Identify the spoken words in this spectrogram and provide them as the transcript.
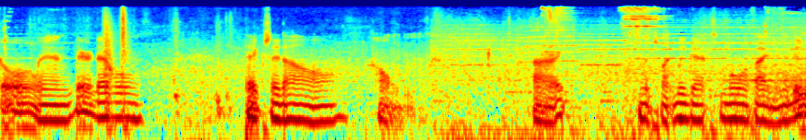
Skull, and Daredevil takes it all home. Alright. Looks like we got some more fighting to do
